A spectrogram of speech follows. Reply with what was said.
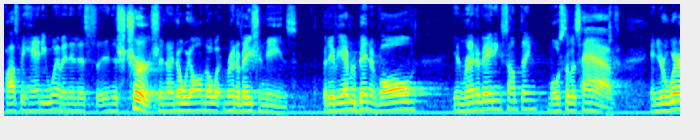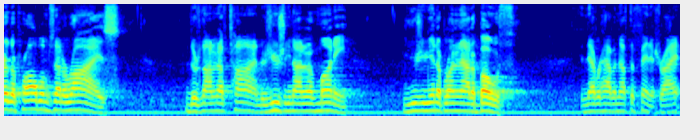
possibly handy women in this, in this church, and I know we all know what renovation means. But have you ever been involved in renovating something? Most of us have. And you're aware of the problems that arise there's not enough time, there's usually not enough money. Usually You end up running out of both and never have enough to finish, right?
